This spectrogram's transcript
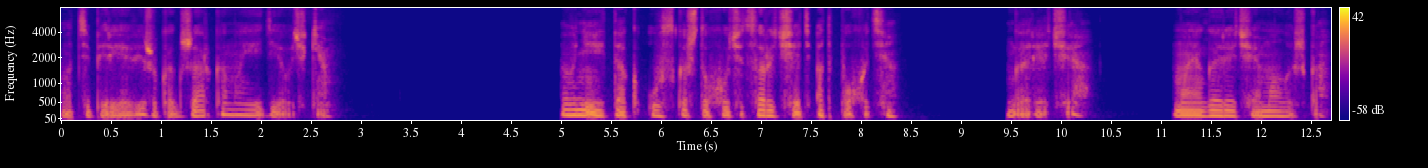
Вот теперь я вижу, как жарко моей девочке. В ней так узко, что хочется рычать от похоти. Горячая. Моя горячая малышка.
